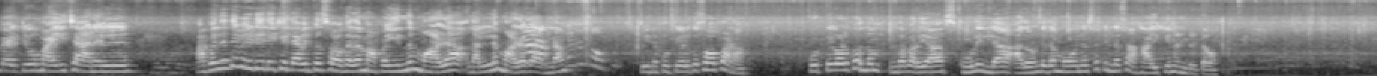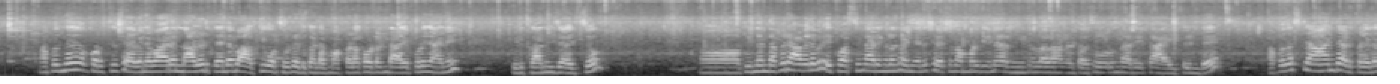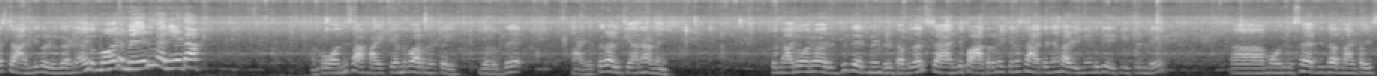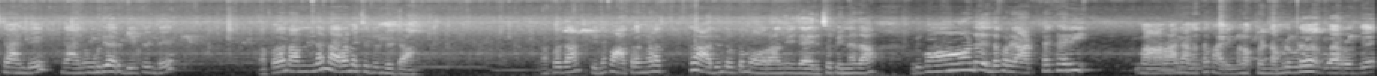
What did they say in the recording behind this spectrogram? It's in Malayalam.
Welcome back to my channel. അപ്പോൾ ഇന്നത്തെ വീഡിയോയിലേക്ക് എല്ലാവർക്കും സ്വാഗതം. അപ്പോൾ ഇന്ന് മഴ നല്ല മഴ കാരണം പിന്നെ കുട്ടികൾക്ക് സോപ്പാണോ. കുട്ടികൾക്കൊന്നും എന്താ പറയുക സ്കൂളില്ല. അതുകൊണ്ട് ഇതാ മോനൂസൊക്കെ എന്നെ സഹായിക്കുന്നുണ്ട് കേട്ടോ അപ്പോൾ ഇന്ന് കുറച്ച് സേവനവാരം നാളെ എടുത്തതിന്റെ ബാക്കി കുറച്ചുകൂടെ എടുക്കണ്ട. മക്കളൊക്കെ ഇവിടെ ഉണ്ടായപ്പോൾ ഞാൻ എടുക്കാമെന്ന് വിചാരിച്ചു. പിന്നെ പിന്നെന്താ അപ്പോൾ രാവിലെ ബ്രേക്ക്ഫാസ്റ്റും കാര്യങ്ങളും കഴിഞ്ഞതിന് ശേഷം നമ്മൾ ഇതിനെ ഇറങ്ങിയിട്ടുള്ളതാണ് കേട്ടോ ചോറും കറിയൊക്കെ ആയിട്ടുണ്ട്. അപ്പോൾ അത് സ്റ്റാൻഡ് അടുക്കളയിലെ സ്റ്റാൻഡ് കഴുകുകയാണ് മോനെ മേൽ നനയടാ. അപ്പോൾ ഓന് സഹായിക്കാമെന്ന് പറഞ്ഞിട്ടേ വെറുതെ മഴയത്ത് കളിക്കാനാണ്. അപ്പോൾ എന്നാലും ഓന് ഒരത് തരുന്നുണ്ട് കേട്ടോ. അപ്പോൾ സ്റ്റാൻഡ് പാത്രം വെക്കുന്ന സ്റ്റാൻഡ് ഞാൻ കഴിഞ്ഞുകൊണ്ട് കയറ്റിയിട്ടുണ്ട്. മോനൂസ് അരുതി തന്നാ കേട്ടോ ഈ സ്റ്റാൻഡ് ഞാനും കൂടി അരുതിയിട്ടുണ്ട്. അപ്പോൾ നല്ല നിറം വെച്ചിട്ടുണ്ട് കേട്ടോ. അപ്പോൾ അതാ പിന്നെ പാത്രങ്ങളൊക്കെ ആദ്യം തൊട്ട് മോറാന്ന് വിചാരിച്ചു. പിന്നെ അതാ ഒരുപാട് എന്താ പറയുക അട്ടക്കരി മാറാൻ അങ്ങനത്തെ കാര്യങ്ങളൊക്കെ ഉണ്ട്. നമ്മളിവിടെ വിറക്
